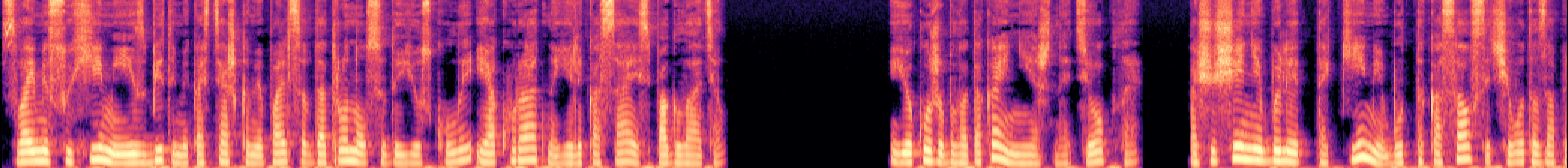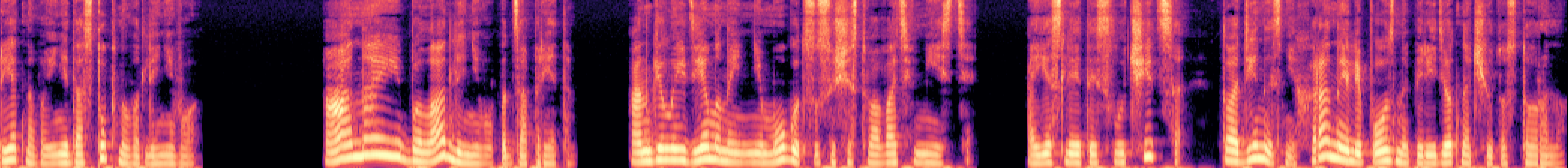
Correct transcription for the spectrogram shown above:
Своими сухими и избитыми костяшками пальцев дотронулся до ее скулы и аккуратно, еле касаясь, погладил. Ее кожа была такая нежная, теплая. Ощущения были такими, будто касался чего-то запретного и недоступного для него. А она и была для него под запретом. Ангелы и демоны не могут сосуществовать вместе. А если это и случится, то один из них рано или поздно перейдет на чью-то сторону.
